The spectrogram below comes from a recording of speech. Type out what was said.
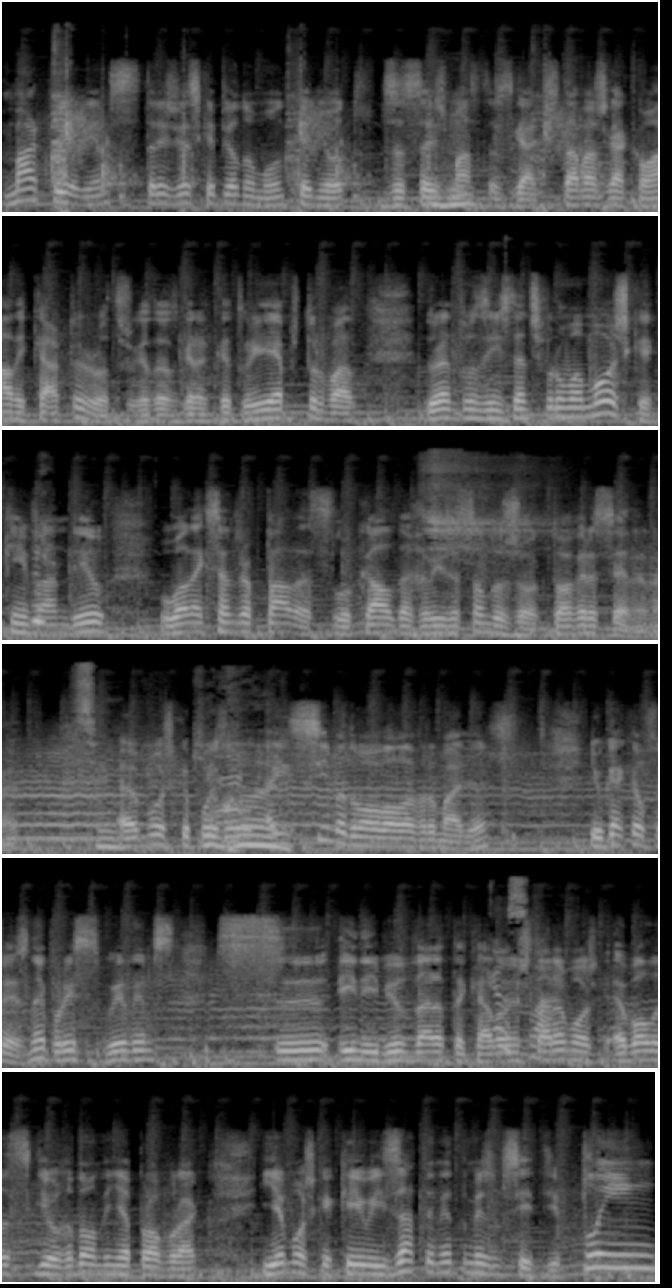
Mark Williams, três vezes campeão do mundo, canhoto, 16 Masters de ganho, estava a jogar com Ali Carter, outro jogador de grande categoria, e é perturbado durante uns instantes por uma mosca que invadiu o Alexandra Palace, local da realização do jogo. Estão a ver a cena, não é? A mosca pôs-o em cima de uma bola vermelha E o que é que ele fez? Nem por isso Williams se inibiu de dar atacado ou encostar a mosca. A bola seguiu redondinha para o buraco e a mosca caiu exatamente no mesmo sítio. Plim!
